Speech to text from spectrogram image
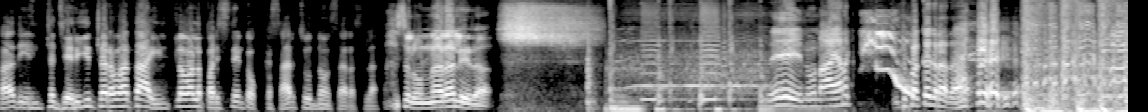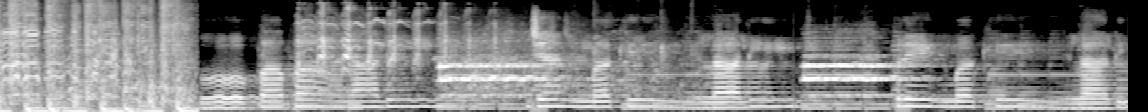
కాదు ఇంత జరిగిన తర్వాత ఆ ఇంట్లో వాళ్ళ పరిస్థితి ఏంటో ఒక్కసారి చూద్దాం సార్ అసలు. అసలు ఉన్నారా లేరా రే నువ్వు నా వెనక ఇటు పక్కకు రారా? ఓ పాపా లాలి జన్మకి లాలి ప్రేమకి లాలి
